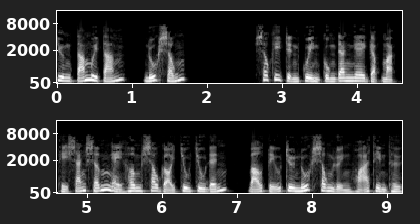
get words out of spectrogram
Chương 88, Nuốt sống Sau khi trịnh quyền cùng đang nghe gặp mặt thì sáng sớm ngày hôm sau gọi Chu Chu đến, bảo tiểu trư nuốt xong luyện hỏa thiềm thư.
